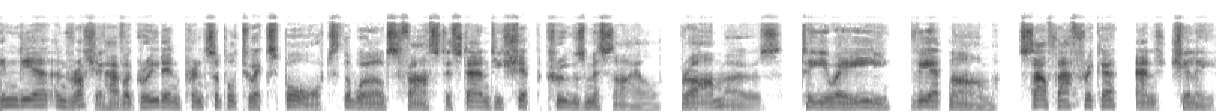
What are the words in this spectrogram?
India and Russia have agreed in principle to export the world's fastest anti-ship cruise missile, BrahMos, to UAE, Vietnam, South Africa, and Chile.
